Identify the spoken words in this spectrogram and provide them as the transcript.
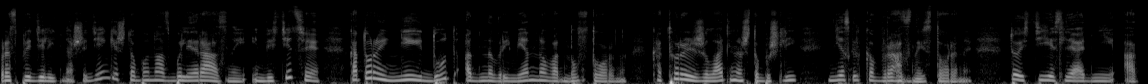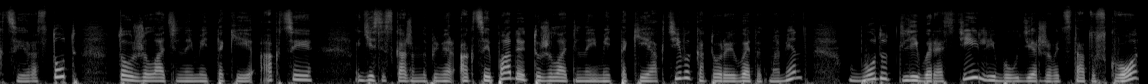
распределить наши деньги, чтобы у нас были разные инвестиции, которые не идут одновременно в одну сторону, которые желательно, чтобы шли несколько в разные стороны. То есть, если одни акции растут, то желательно иметь такие акции, если, скажем, например, например, акции падают, то желательно иметь такие активы, которые в этот момент будут либо расти, либо удерживать статус-кво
